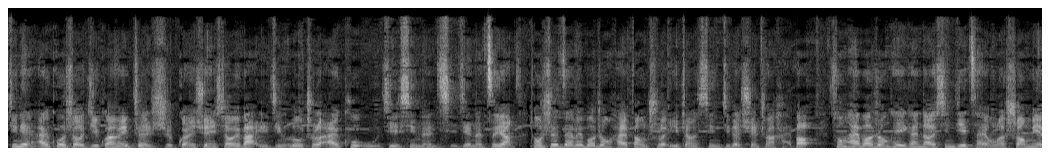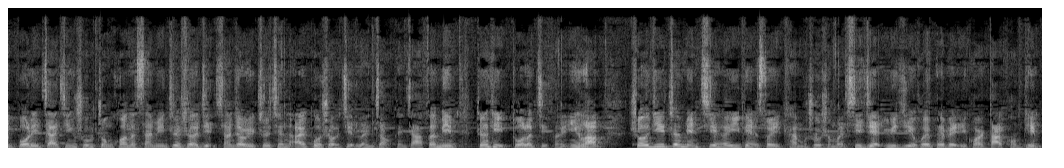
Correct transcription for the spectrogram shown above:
今天，iQOO 手机官微正式官宣，小尾巴已经露出了 iQOO 5G 性能旗舰的字样，同时在微博中还放出了一张新机的宣传海报。从海报中可以看到，新机采用了双面玻璃加金属中框的三明治设计，相较于之前的 iQOO 手机，棱角更加分明，整体多了几分硬朗。手机正面漆黑一片，所以看不出什么细节。预计会配备一块打孔屏，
